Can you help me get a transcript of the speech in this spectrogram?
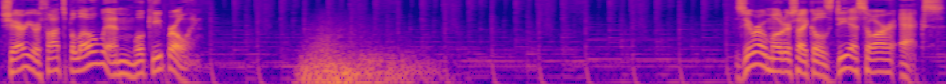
Share your thoughts below and we'll keep rolling. Zero Motorcycles DSR X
